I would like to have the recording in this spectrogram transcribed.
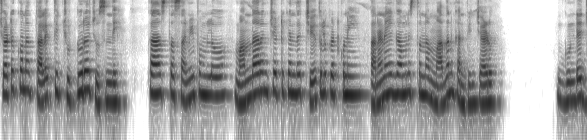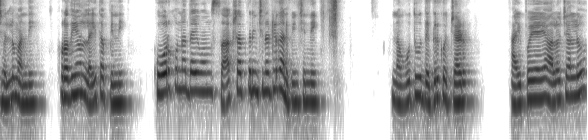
చటుక్కున తలెత్తి చుట్టూరా చూసింది. కాస్త సమీపంలో మందారం చెట్టు కింద చేతులు కట్టుకుని తననే గమనిస్తున్న మదన్ కనిపించాడు. గుండె జల్లు మంది. హృదయం లై తప్పింది. కోరుకున్న దైవం సాక్షాత్కరించినట్లుగా అనిపించింది. నవ్వుతూ దగ్గరకొచ్చాడు. అయిపోయాయి ఆలోచనలు.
